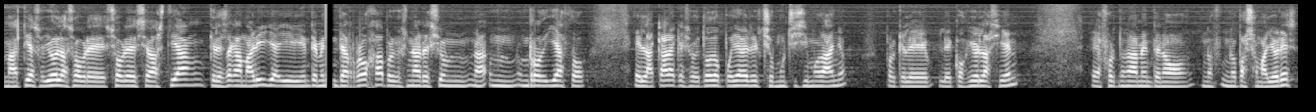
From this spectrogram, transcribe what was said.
Matías Oyola sobre, sobre Sebastián, que le saca amarilla y evidentemente roja porque es una agresión, un, rodillazo en la cara que sobre todo podía haber hecho muchísimo daño porque le, cogió la sien. Eh, afortunadamente no, no, pasó mayores.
